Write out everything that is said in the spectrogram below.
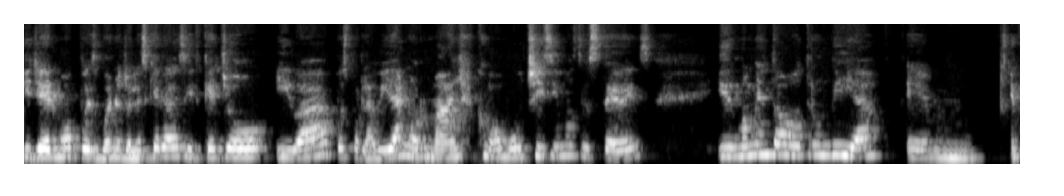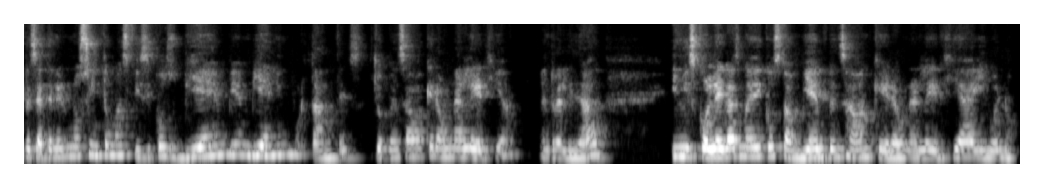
Guillermo, pues bueno, yo les quiero decir que yo iba pues por la vida normal, como muchísimos de ustedes, y de un momento a otro, un día, em, empecé a tener unos síntomas físicos bien, bien, bien importantes. Yo pensaba que era una alergia, en realidad, y mis colegas médicos también pensaban que era una alergia, y bueno,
